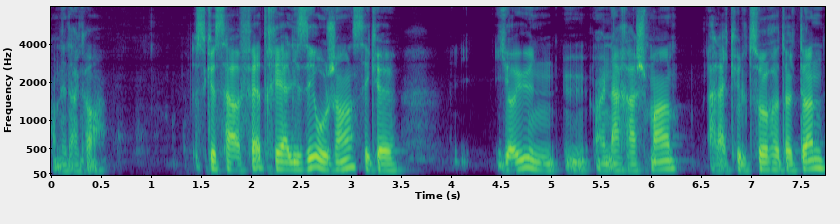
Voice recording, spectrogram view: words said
On est d'accord. Ce que ça a fait réaliser aux gens, c'est que il y a eu un arrachement à la culture autochtone,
